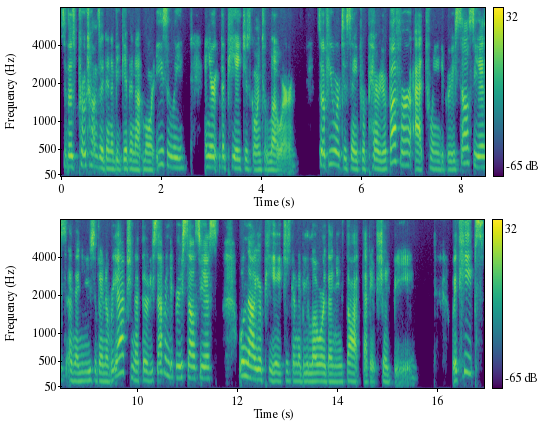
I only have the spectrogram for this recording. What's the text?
So those protons are going to be given up more easily, and your the pH is going to lower. So if you were to say prepare your buffer at 20 degrees Celsius and then use it in a reaction at 37 degrees Celsius, well, now your pH is going to be lower than you thought that it should be. With HEPES,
